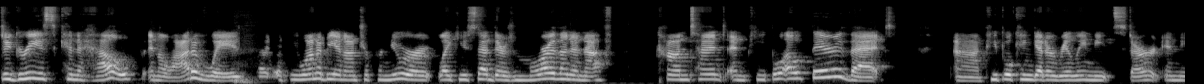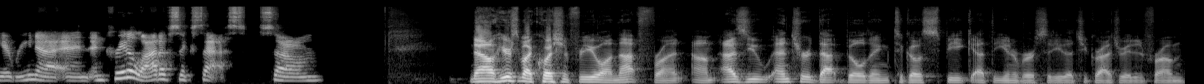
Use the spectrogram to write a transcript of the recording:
degrees can help in a lot of ways but if you want to be an entrepreneur like you said there's more than enough content and people out there that uh, people can get a really neat start in the arena and and create a lot of success. So. Now, here's my question for you on that front. Um, as you entered that building to go speak at the university that you graduated from,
